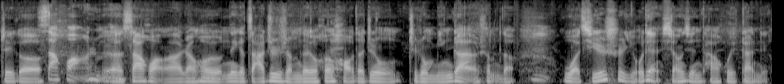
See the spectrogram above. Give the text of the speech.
这个撒谎什么呃的，撒谎啊，然后那个杂志什么的有很好的这种这种敏感啊什么的。嗯。我其实是有点相信他会干这个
